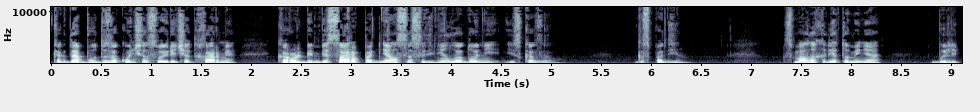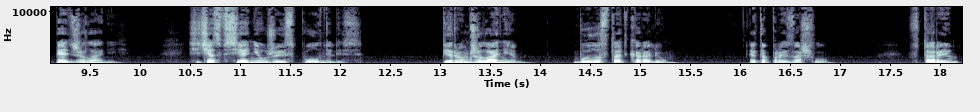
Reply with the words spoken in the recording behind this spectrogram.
Когда Будда закончил свою речь от Харме, Король Бимбисара поднялся, соединил ладони и сказал. «Господин, с малых лет у меня были пять желаний. Сейчас все они уже исполнились. Первым желанием было стать королем. Это произошло. Вторым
